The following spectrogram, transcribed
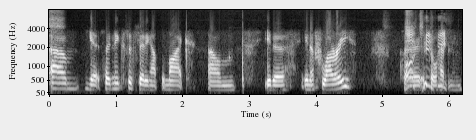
Yes. Um, yeah, so Nick's just setting up the mic um, in a in a flurry. So Oh, it's all happening.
